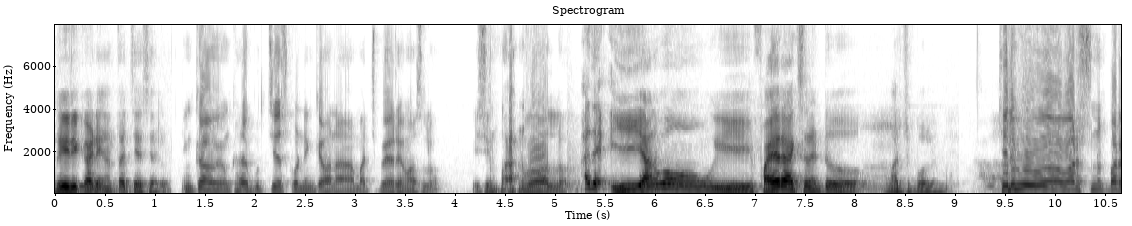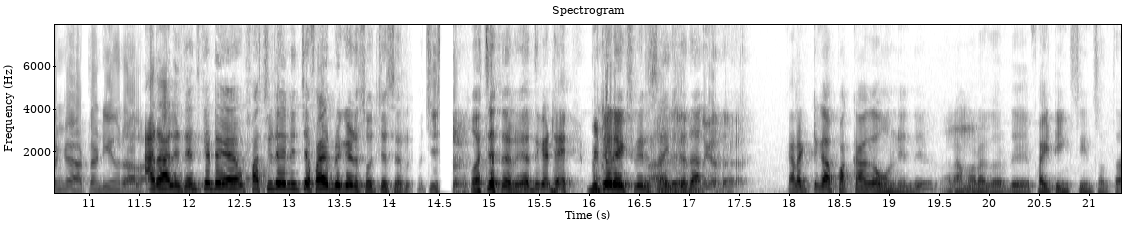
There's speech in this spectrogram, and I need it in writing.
రీ రికార్డింగ్ అంతా చేశారు. ఇంకా గుర్తు చేసుకోండి ఇంకేమైనా మర్చిపోయారేమో అసలు ఈ సినిమా అనుభవాల్లో? అదే ఈ అనుభవం ఈ ఫైర్ యాక్సిడెంట్ మర్చిపోలేము. తెలుగు వర్షన్ పరంగా అట్లాంటి ఏం రాలా? ఆ, రాలేదు. ఎందుకంటే ఫస్ట్ డే నుంచే ఫైర్ బ్రిగేడర్స్ వచ్చేసారు. వచ్చేసారు. వచ్చేసారు. ఎందుకంటే బిటర్ ఎక్స్పీరియన్స్ అయింది కదా. కరెక్ట్గా పక్కాగా ఉండింది. రామారావు గారిది ఫైటింగ్ సీన్స్ అంతా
